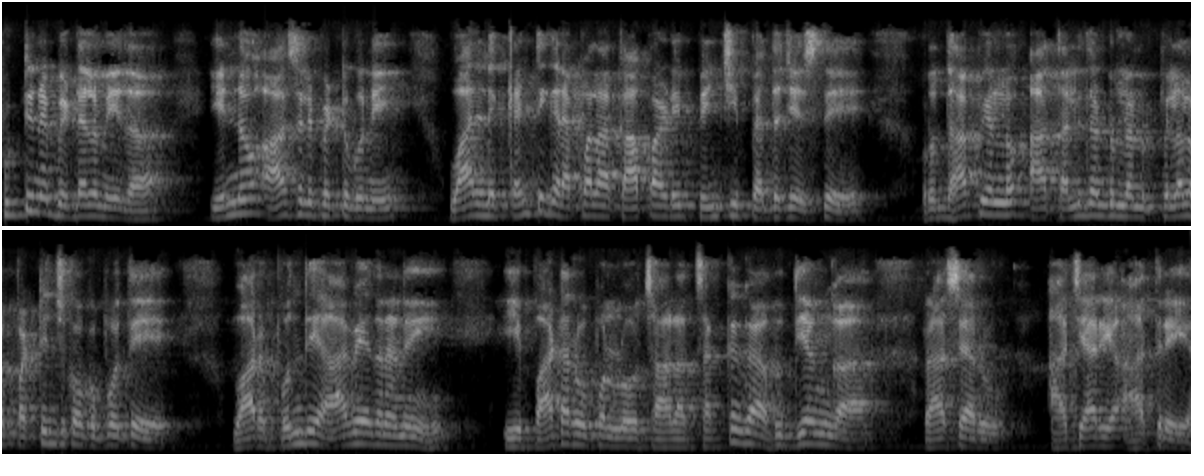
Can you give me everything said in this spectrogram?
పుట్టిన బిడ్డల మీద ఎన్నో ఆశలు పెట్టుకుని వారిని కంటికి రెప్పలా కాపాడి పెంచి పెద్ద చేస్తే వృద్ధాప్యంలో ఆ తల్లిదండ్రులను పిల్లలు పట్టించుకోకపోతే వారు పొందే ఆవేదనని ఈ పాట రూపంలో చాలా చక్కగా హృదయంగా రాశారు ఆచార్య ఆత్రేయ.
